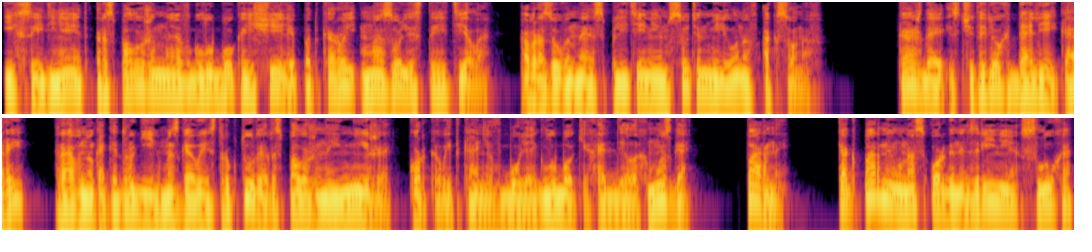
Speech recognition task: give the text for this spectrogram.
Их соединяет расположенное в глубокой щели под корой мозолистое тело, образованное сплетением сотен миллионов аксонов. Каждая из четырех долей коры, равно как и другие мозговые структуры, расположенные ниже корковой ткани в более глубоких отделах мозга, парны. Как парны у нас органы зрения, слуха,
